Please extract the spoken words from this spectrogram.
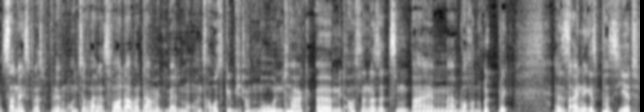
Sun Express Probleme und so weiter und so fort. Aber damit werden wir uns ausgiebig am Montag äh, mit auseinandersetzen beim äh, Wochenrückblick. Es ist einiges passiert.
